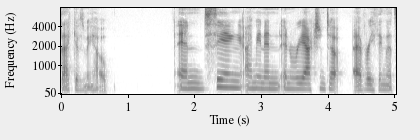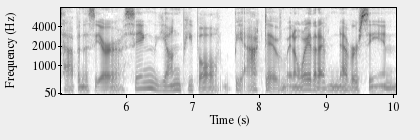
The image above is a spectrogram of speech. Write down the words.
that gives me hope and seeing i mean in, in reaction to everything that's happened this year seeing young people be active in a way that i've never seen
